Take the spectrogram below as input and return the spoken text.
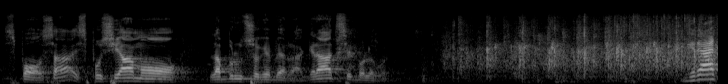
sposa e sposiamo l'Abruzzo che verrà. Grazie e buon lavoro. Grazie.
